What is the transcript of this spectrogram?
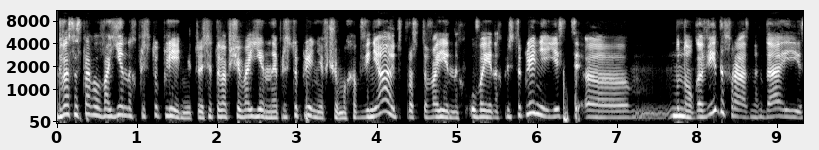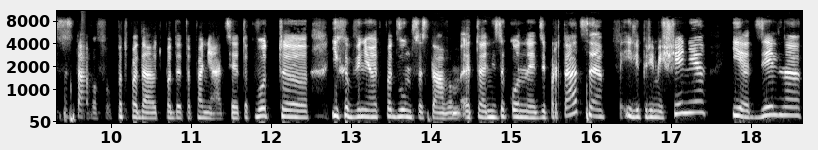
два состава военных преступлений. То есть это вообще военное преступление, в чем их обвиняют. Просто военных, у военных преступлений есть э, много видов разных, да, и составов подпадают под это понятие. Так вот, э, их обвиняют по двум составам. Это незаконная депортация или перемещение – и отдельно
